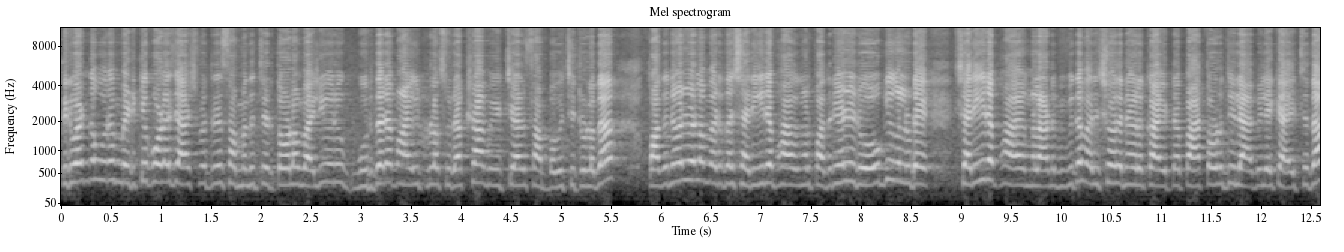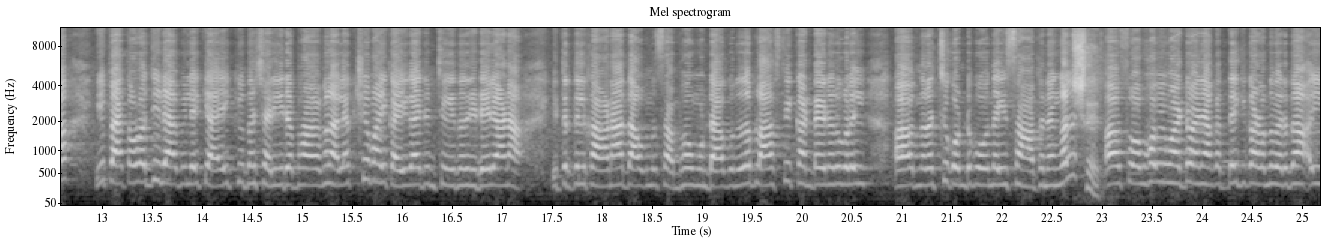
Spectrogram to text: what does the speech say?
തിരുവനന്തപുരം മെഡിക്കൽ കോളേജ് ആശുപത്രിയെ സംബന്ധിച്ചിടത്തോളം വലിയൊരു ഗുരുതരമായിട്ടുള്ള സുരക്ഷാ വീഴ്ചയാണ് സംഭവിച്ചിട്ടുള്ളത്. പതിനേഴോളം വരുന്ന ശരീരഭാഗങ്ങൾ പതിനേഴ് രോഗികളുടെ ശരീരഭാഗങ്ങളാണ് വിവിധ പരിശോധനകൾക്കായിട്ട് പാത്തോളജി ലാബിലേക്ക് അയച്ചത്. ഈ പാത്തോളജി ലാബിലേക്ക് അയക്കുന്ന ശരീരഭാഗങ്ങൾ അലക്ഷ്യമായി കൈകാര്യം ചെയ്യുന്നതിനിടയിലാണ് ഇത്തരത്തിൽ കാണാതാവുന്ന സംഭവം ഉണ്ടാകുന്നത്. പ്ലാസ്റ്റിക് കണ്ടെയ്നറുകളിൽ നിറച്ചു കൊണ്ടുപോകുന്ന ഈ സാധനങ്ങൾ സ്വാഭാവികമായിട്ടും അതിനകത്തേക്ക് കടന്നു വരുന്ന ഈ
